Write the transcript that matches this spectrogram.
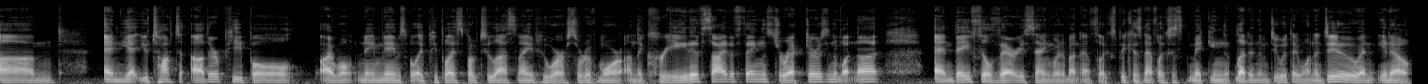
Um, and yet you talk to other people, I won't name names, but like people I spoke to last night who are sort of more on the creative side of things, directors and whatnot. And they feel very sanguine about Netflix because Netflix is making, letting them do what they want to do. And, you know,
